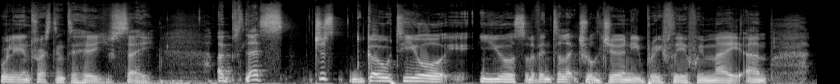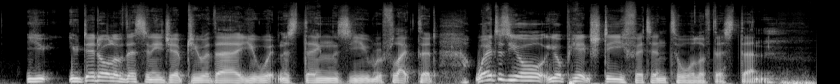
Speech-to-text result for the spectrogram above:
really interesting to hear you say. Uh, let's just go to your your sort of intellectual journey briefly, if we may. Um, you you did all of this in Egypt. You were there. You witnessed things. You reflected. Where does your your PhD fit into all of this then?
